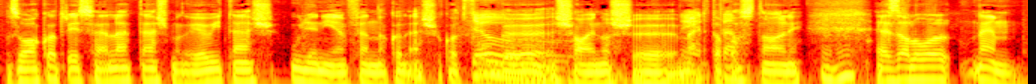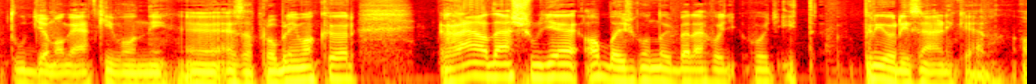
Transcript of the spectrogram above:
Az alkatrészellátás, meg a javítás ugyanilyen fennakadásokat fog Jó. sajnos Értem. megtapasztalni. Uh-huh. Ez alól nem tudja magát kivonni ez a problémakör. Ráadásul ugye abba is gondolj bele, hogy, hogy itt priorizálni kell a,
